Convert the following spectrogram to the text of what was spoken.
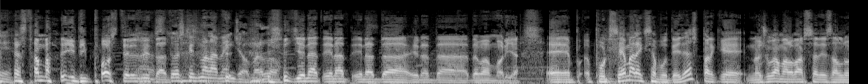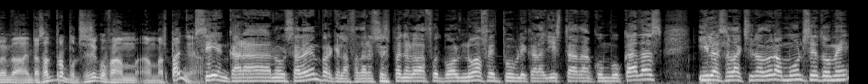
Sí. està mal i dic pòster, és Ah, veritat. tu has escrit malament jo, perdó. He anat, he anat, he anat, de, he anat de, de memòria. Eh, potser amb Alexia Putelles, perquè no juga amb el Barça des del novembre de l'any passat, però potser sí que ho fa amb, amb Espanya. Sí, encara no ho sabem perquè la Federació Espanyola de Futbol no ha fet pública la llista de convocades i la seleccionadora Montse Tomé,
